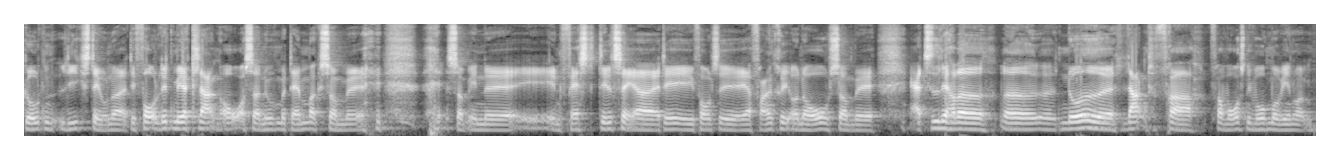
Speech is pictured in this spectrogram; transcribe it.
Golden League-stævner, det får lidt mere klang over sig nu med Danmark som, øh, som en, øh, en fast deltager af det i forhold til ja, Frankrig og Norge, som øh, ja, tidligere har været, været øh, noget øh, langt fra, fra vores niveau, må vi indrømme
